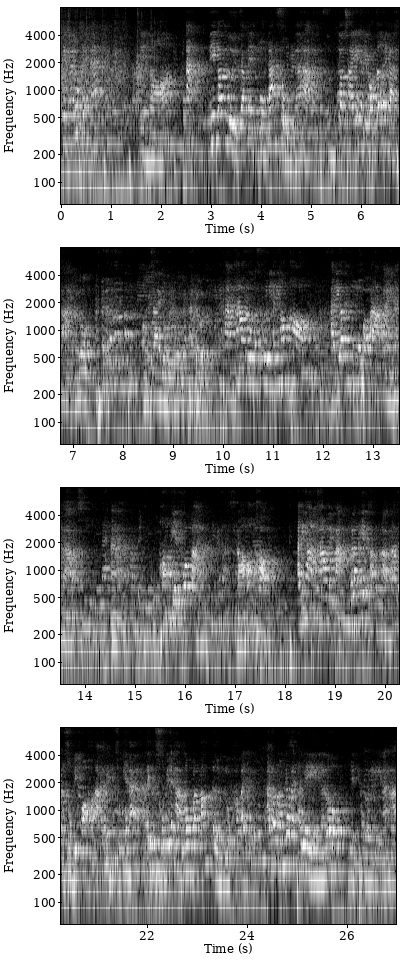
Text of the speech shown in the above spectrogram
เห็นไหมลูกเห็นไหมเห็นเนาะอะ นี่ก็คือจะเป็นมุมด้านสูงนะคะเราใช้เฮลิคอปเตอร์ในการถ่ายนะลูกเอาไม่ใช่โดนโดนนะคะโดนทานข้าวดูเมาสักครู่นี้อันนี้ห้องคอมอันนี้ก็คือมุมปลาปลาไปนะคะอ่าห้องเรียนทั่วไปเนาะห้องคอมอันนี้ทานข้าวเลยค่ะ เวลานักเรียนขับหลังนั่งเป็นซูมบิ๊กมองเข้ามาก็จะเป็นซูมเห็นไหมเป็นซูมบิ๊กเลยค่ะลงมาต้องเดินลงเข้าไปเลยอะตรงนั้นก็เป็นทะเลนะลูกเห็นทะเลนะคะ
